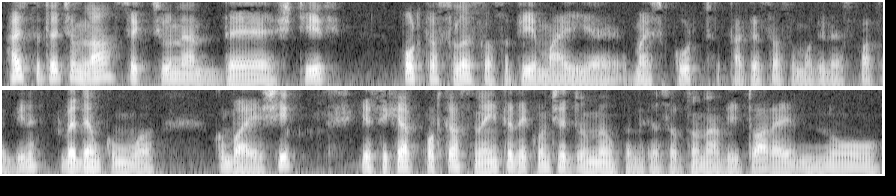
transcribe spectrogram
Hai să trecem la secțiunea de știri. Podcastul ăsta o să fie mai, uh, mai scurt, dacă stau să mă gândesc foarte bine. Vedem cum, uh, cum va ieși. Este chiar podcast înainte de concediul meu, pentru că săptămâna viitoare nu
